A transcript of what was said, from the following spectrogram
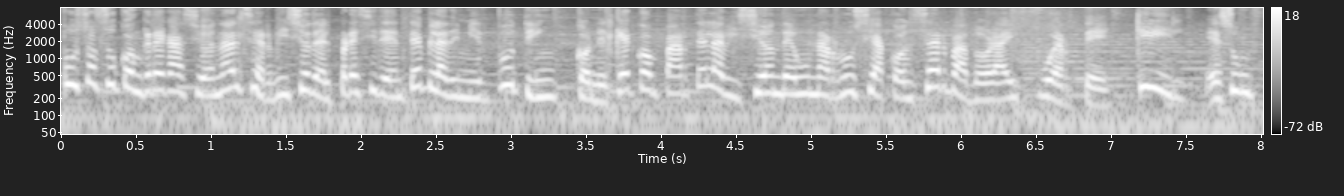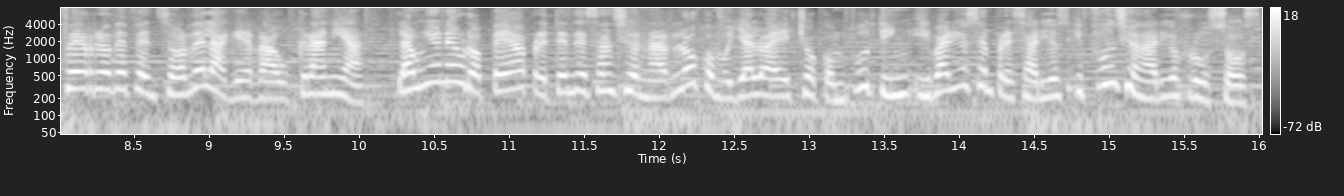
puso su congregación al servicio del presidente Vladimir Putin, con el que comparte la visión de una Rusia conservadora y fuerte. Kirill es un férreo defensor de la guerra a Ucrania. La Unión Europea pretende sancionarlo como ya lo ha hecho con Putin y varios empresarios y funcionarios rusos.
